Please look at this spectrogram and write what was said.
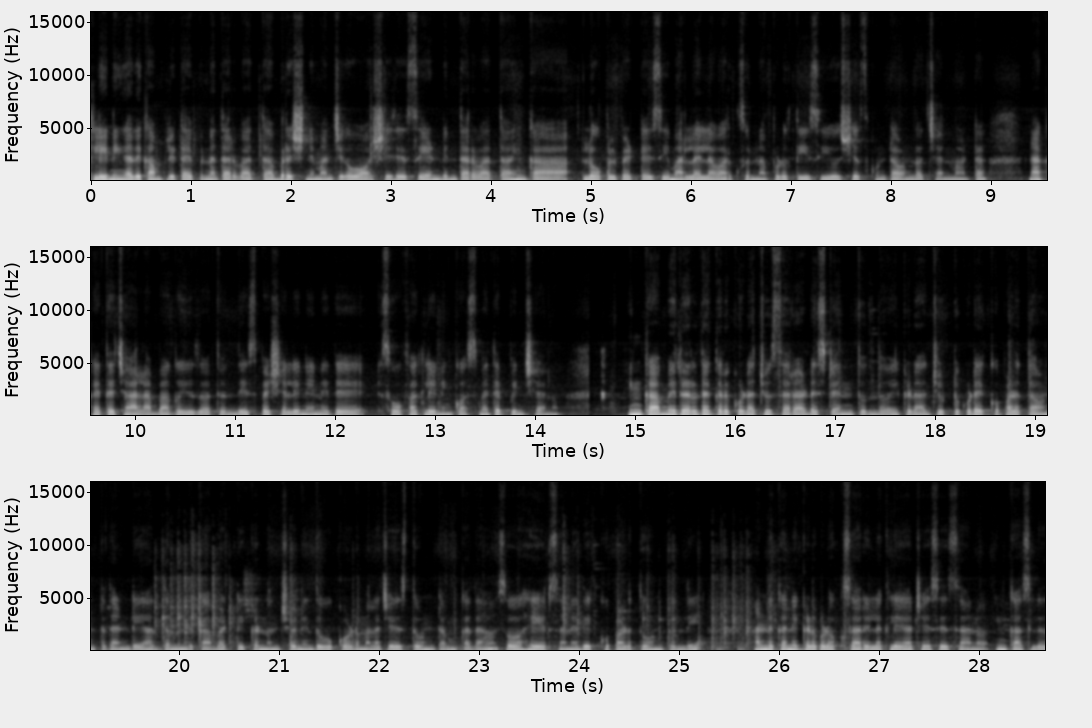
క్లీనింగ్ అది కంప్లీట్ అయిపోయిన తర్వాత బ్రష్ని మంచిగా వాష్ చేసేసి ఎండిన తర్వాత ఇంకా లోపల పెట్టేసి మళ్ళీ ఇలా వర్క్స్ ఉన్నప్పుడు తీసి యూజ్ చేసుకుంటూ ఉండొచ్చు అనమాట నాకైతే చాలా బాగా యూజ్ అవుతుంది. స్పెషల్లీ నేను ఇది సోఫా క్లీనింగ్ కోసమే తెప్పించాను. ఇంకా మిర్రర్ దగ్గర కూడా చూసారా? డస్ట్ ఎంత ఉందో. ఇక్కడ జుట్టు కూడా ఎక్కువ పడుతూ ఉంటుందండి. అద్దం ఉంది కాబట్టి ఇక్కడ నుంచొని దువ్వుకోవడం అలా చేస్తూ ఉంటాం కదా. సో హెయిర్స్ అనేది ఎక్కువ పడుతూ ఉంటుంది. అందుకని ఇక్కడ కూడా ఒకసారి ఇలా క్లియర్ చేసేసాను. ఇంకా అసలు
